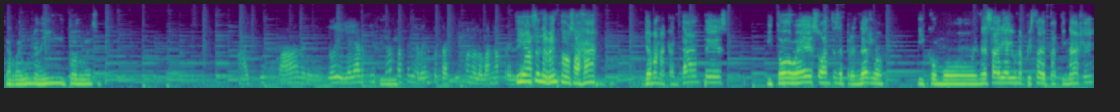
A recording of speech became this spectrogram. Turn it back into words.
se reúne ahí y todo eso. Ay, qué padre. Y oye, ¿y hay artistas? Sí. ¿Hacen eventos así cuando lo van a aprender? Sí, hacen eventos, ajá. Llaman a cantantes y todo eso antes de prenderlo. Y como en esa área hay una pista de patinaje,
